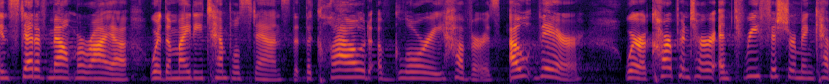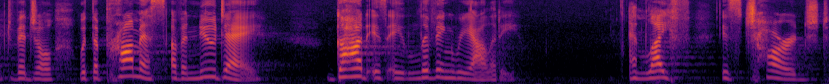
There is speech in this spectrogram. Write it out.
instead of Mount Moriah, where the mighty temple stands, that the cloud of glory hovers. Out there, where a carpenter and three fishermen kept vigil with the promise of a new day, God is a living reality. And life is charged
